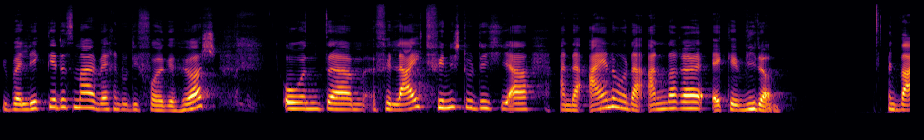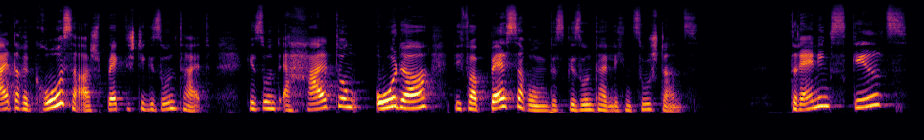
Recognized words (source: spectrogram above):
Überleg dir das mal, während du die Folge hörst. Und ähm, vielleicht findest du dich ja an der einen oder anderen Ecke wieder. Ein weiterer großer Aspekt ist die Gesundheit, Gesunderhaltung oder die Verbesserung des gesundheitlichen Zustands. Trainingsskills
